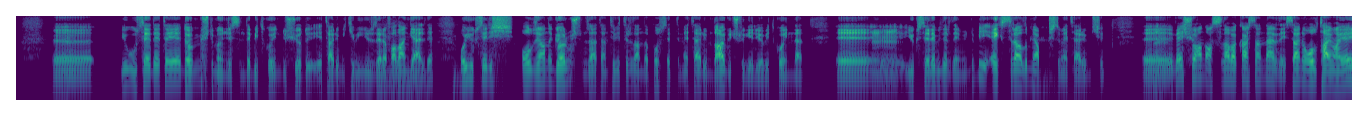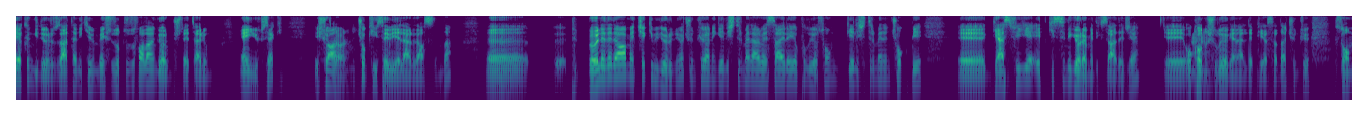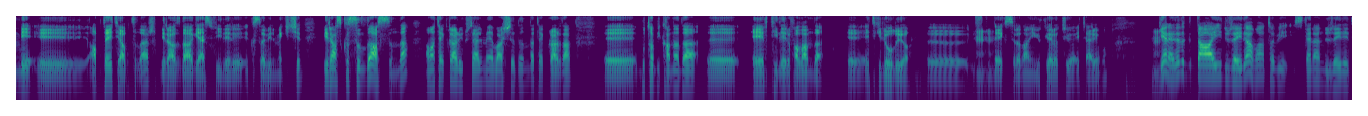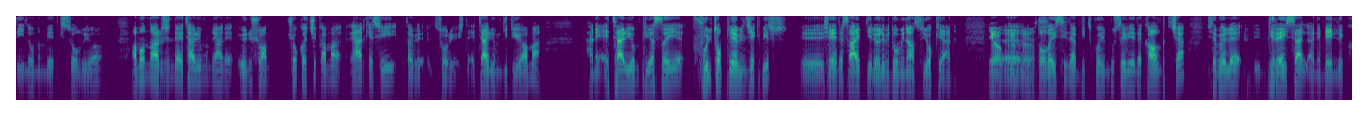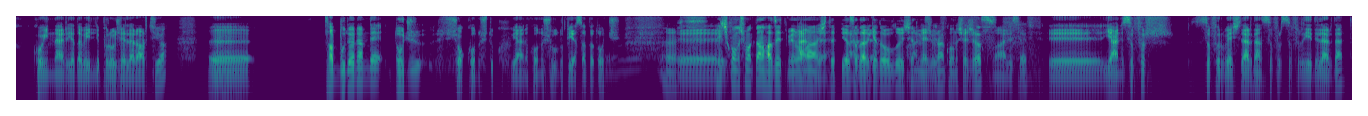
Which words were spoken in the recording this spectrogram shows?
Eee, bir USDT'ye dönmüştüm öncesinde. Bitcoin düşüyordu. Ethereum 2100'lere falan geldi. O yükseliş olacağını görmüştüm. Zaten Twitter'dan da post ettim. Ethereum daha güçlü geliyor Bitcoin'den. Hı hı. yükselebilir demiştim. Bir ekstra alım yapmıştım Ethereum için. Eee, ve şu an aslına bakarsan neredeyse hani all time high'a yakın gidiyoruz. Zaten 2530'u falan görmüştü Ethereum en yüksek. E, şu an Doğru. çok iyi seviyelerde aslında. Eee, böyle de devam edecek gibi görünüyor. Çünkü hani geliştirmeler vesaire yapılıyor. Son geliştirmenin çok bir, eee, gas fee'ye etkisini göremedik sadece. Eee, o konuşuluyor genelde piyasada. Çünkü son bir, eee, update yaptılar. Biraz daha gas fee'leri kısabilmek için. Biraz kısıldı aslında ama tekrar yükselmeye başladığında tekrardan, eee, bu tabii Kanada, eee, EFT'leri falan da, eee, etkili oluyor. Hı. üstünde ekstradan yük yaratıyor Ethereum'un. Gene de daha iyi düzeyde ama tabii istenen düzeyde değil. Onun bir etkisi oluyor. Ama onun haricinde Ethereum'un yani önü şu an çok açık ama herkes şeyi tabii soruyor. İşte Ethereum gidiyor ama hani Ethereum piyasayı full toplayabilecek bir, eee, şeye de sahip değil. Öyle bir dominansı yok yani. Yok, yok, Eee, evet. dolayısıyla Bitcoin bu seviyede kaldıkça işte böyle, eee, bireysel hani belli coin'ler ya da belli projeler artıyor. Eee Tabii bu dönemde Doge'u çok konuştuk. Yani konuşuldu piyasada Doge. Evet. Eee, Hiç konuşmaktan haz etmiyorum ama de, işte piyasada ben de hareket olduğu için maalesef, mecburen konuşacağız. maalesef. Eee, yani 0 0.5'lerden 0.07'lerden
